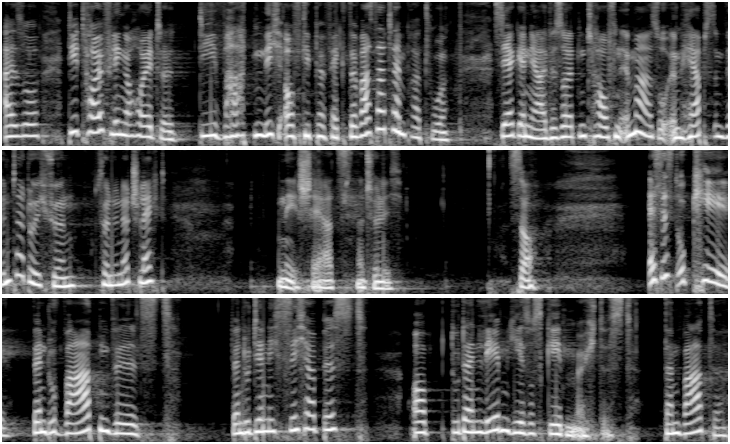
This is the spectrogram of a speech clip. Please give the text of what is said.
Also die Täuflinge heute, die warten nicht auf die perfekte Wassertemperatur. Sehr genial. Wir sollten Taufen immer so im Herbst, im Winter durchführen. Finde nicht schlecht? Nee, Scherz, natürlich. So, es ist okay, wenn du warten willst, wenn du dir nicht sicher bist, ob du dein Leben Jesus geben möchtest, dann warte.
